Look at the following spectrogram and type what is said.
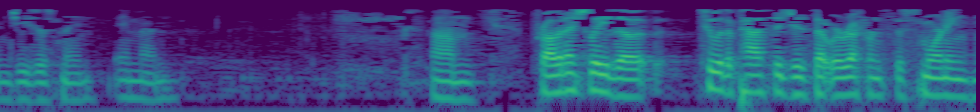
In Jesus' name, amen. Um, providentially, the two of the passages that were referenced this morning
